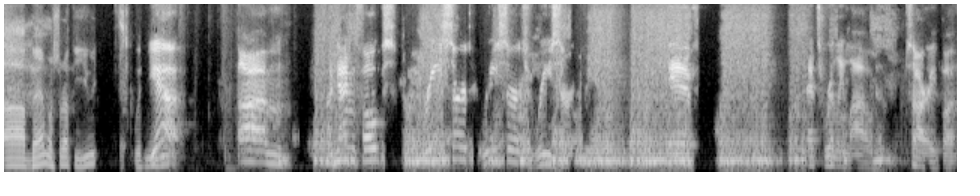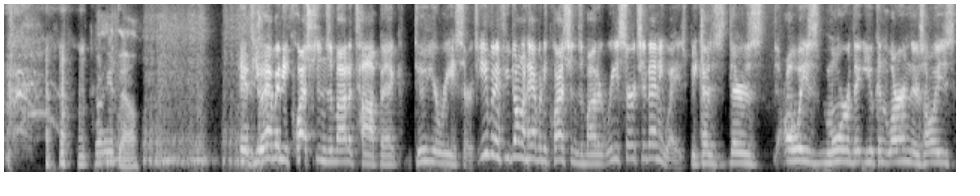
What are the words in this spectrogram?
Uh, ben, we'll start off to you. With you. Yeah. Um again, folks, research, research, research. If that's really loud. Sorry, but turning it down. If you have any questions about a topic, do your research. Even if you don't have any questions about it, research it anyways, because there's always more that you can learn. There's always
